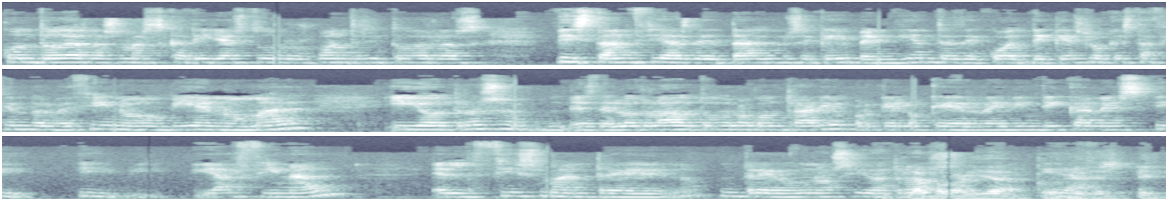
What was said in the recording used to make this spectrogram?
con todas las mascarillas, todos los guantes y todas las distancias de tal, no sé qué, y pendientes de, de qué es lo que está haciendo el vecino, bien o mal, y otros desde el otro lado todo lo contrario, porque lo que reivindican es y, y, y al final el cisma entre, ¿no? entre unos y La otros. polaridad, como dices, eh,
